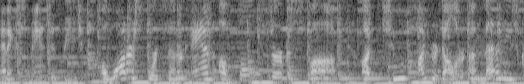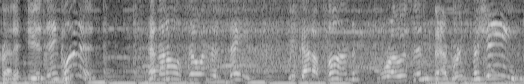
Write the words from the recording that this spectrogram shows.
an expansive beach, a water sports center, and a full service spa. A $200 amenities credit is included. And then also in the safe, we've got a fun frozen beverage machine.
